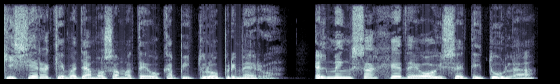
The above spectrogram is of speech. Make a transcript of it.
Quisiera que vayamos a Mateo capítulo primero. El mensaje de hoy se titula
